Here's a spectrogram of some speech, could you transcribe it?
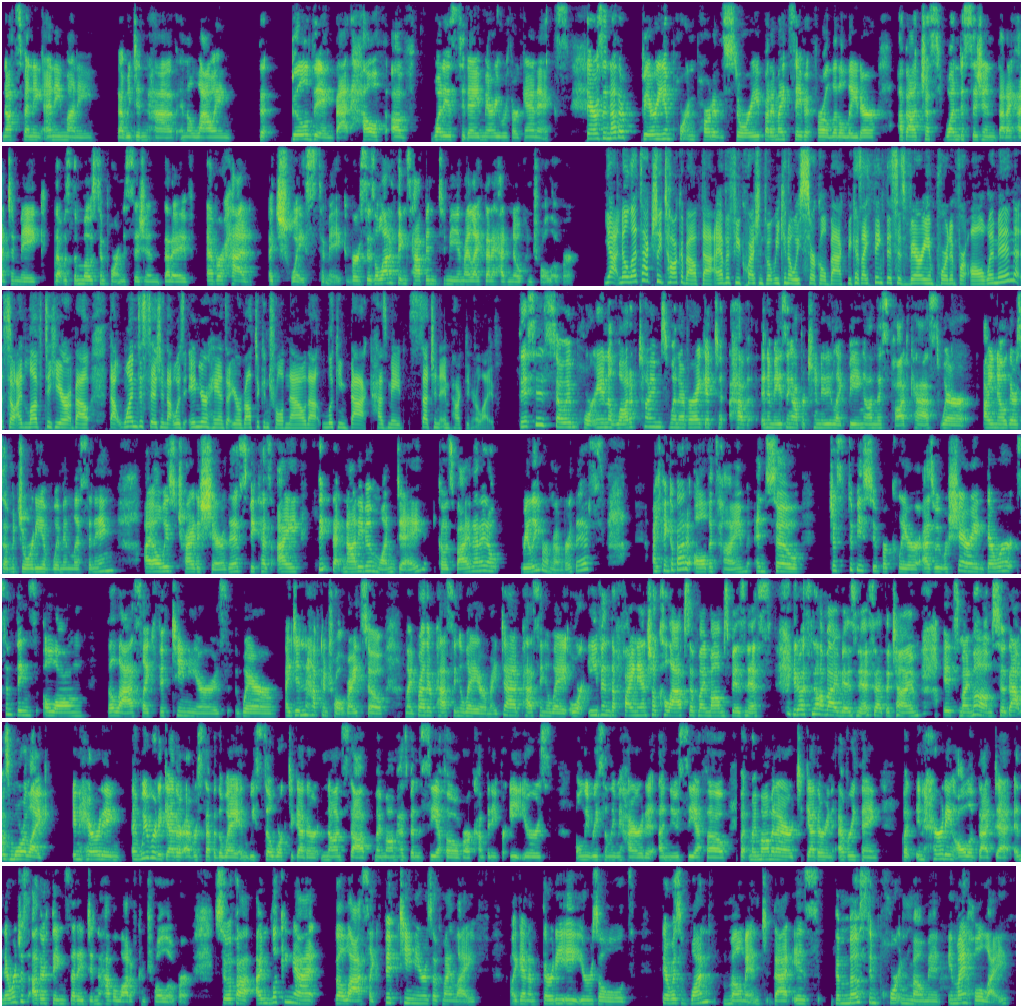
not spending any money that we didn't have and allowing the building that health of what is today Mary Ruth Organics. There's another very important part of the story, but I might save it for a little later about just one decision that I had to make that was the most important decision that I've ever had a choice to make versus a lot of things happened to me in my life that I had no control over. Yeah, no, let's actually talk about that. I have a few questions, but we can always circle back because I think this is very important for all women. So I'd love to hear about that one decision that was in your hands that you're about to control now that looking back has made such an impact in your life. This is so important. A lot of times, whenever I get to have an amazing opportunity like being on this podcast where I know there's a majority of women listening, I always try to share this because I think that not even one day goes by that I don't really remember this. I think about it all the time. And so, just to be super clear, as we were sharing, there were some things along the last like 15 years where I didn't have control, right? So, my brother passing away, or my dad passing away, or even the financial collapse of my mom's business. You know, it's not my business at the time, it's my mom. So, that was more like inheriting, and we were together every step of the way, and we still work together nonstop. My mom has been the CFO of our company for eight years. Only recently we hired a new CFO, but my mom and I are together in everything, but inheriting all of that debt. And there were just other things that I didn't have a lot of control over. So if I, I'm looking at the last like 15 years of my life, again, I'm 38 years old. There was one moment that is the most important moment in my whole life.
